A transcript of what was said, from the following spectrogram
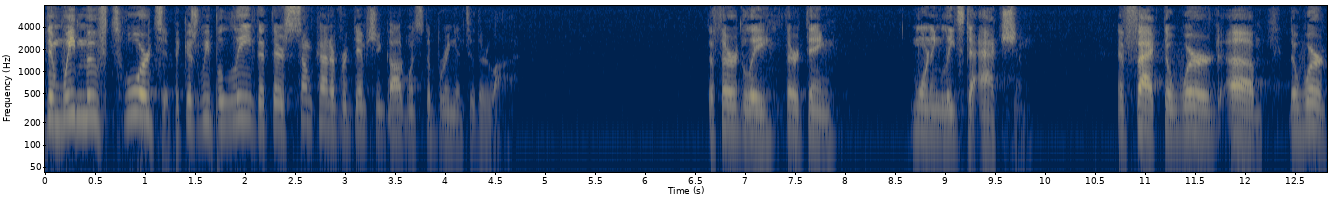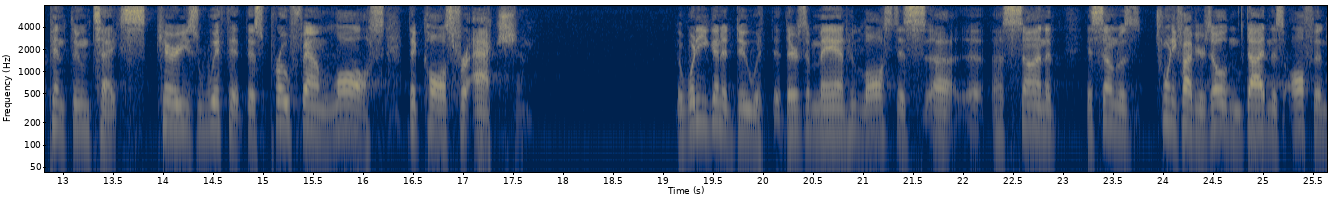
then we move towards it because we believe that there's some kind of redemption God wants to bring into their life. The thirdly, third thing, mourning leads to action. In fact, the word, um, the word penthuntes carries with it this profound loss that calls for action. But what are you going to do with it? There's a man who lost his uh, uh, son. His son was 25 years old and died in this awful,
